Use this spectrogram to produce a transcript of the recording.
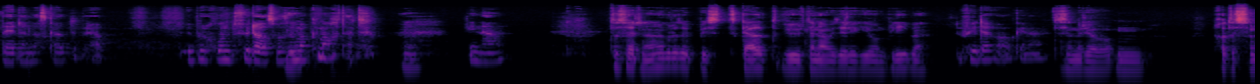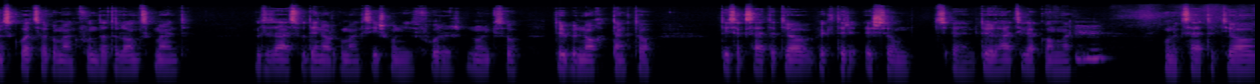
wer dann das Geld überhaupt überkommt für das, was man gemacht hat. Ja. Genau. Das wäre dann auch noch gerade etwas. Das Geld würde dann auch in der Region bleiben. Auf jeden Fall, genau. Das haben wir ja, ich habe das so ein gutes Argument gefunden an der Landsgemeinde. Weil das eines von den Argumenten war, wo ich vorher noch nicht so darüber nachgedacht habe. Dieser gesagt hat, ja, wegen der, ist so um die, ähm, die Ölheizung gegangen. Mhm. Wo er gesagt hat, ja,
